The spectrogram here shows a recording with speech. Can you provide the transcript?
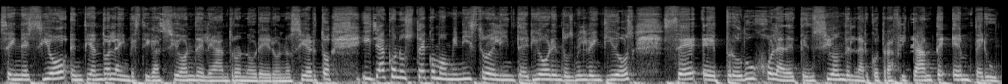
se inició, entiendo, la investigación de Leandro Norero, ¿no es cierto? Y ya con usted como ministro del Interior en 2022 se eh, produjo la detención del narcotraficante en Perú.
